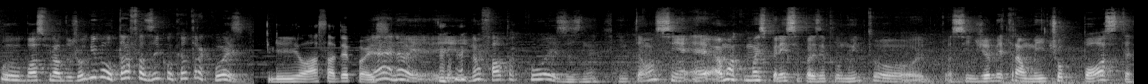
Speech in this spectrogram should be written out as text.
o boss final do jogo e voltar a fazer qualquer outra coisa. E lá só depois. É, não, e, e não falta coisas, né? Então, assim, é, é uma, uma experiência, por exemplo, muito, assim, diametralmente oposta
